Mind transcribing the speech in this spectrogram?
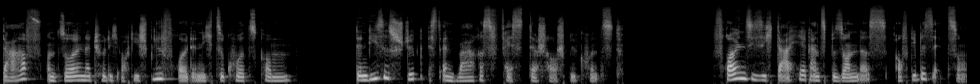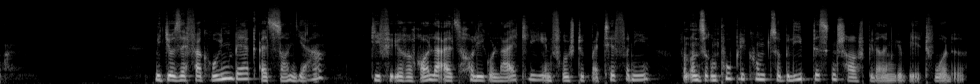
darf und soll natürlich auch die Spielfreude nicht zu kurz kommen, denn dieses Stück ist ein wahres Fest der Schauspielkunst. Freuen Sie sich daher ganz besonders auf die Besetzung. Mit Josefa Grünberg als Sonja, die für ihre Rolle als Holly Golightly in Frühstück bei Tiffany von unserem Publikum zur beliebtesten Schauspielerin gewählt wurde.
